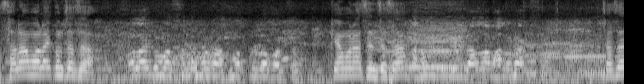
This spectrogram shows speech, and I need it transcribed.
আসসালামু আলাইকুম চাচা। ওয়ালাইকুম আসসালাম রহমতুল্লাহ বরকাত কেমন আছেন চাচা? আলহামদুলিল্লাহ আল্লাহ ভালো রাখছে। চাচা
